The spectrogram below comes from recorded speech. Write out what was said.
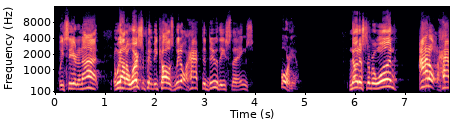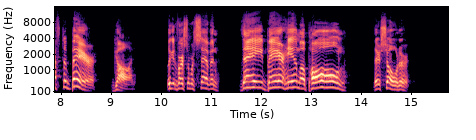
We see here tonight, and we ought to worship Him because we don't have to do these things for Him. Notice number one, I don't have to bear God. Look at verse number seven. They bear Him upon their shoulder.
